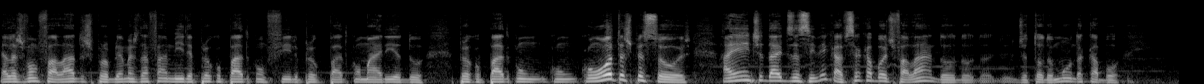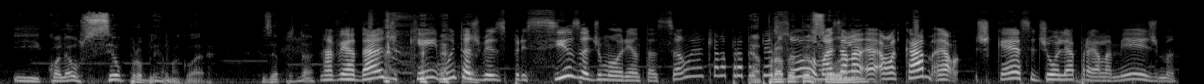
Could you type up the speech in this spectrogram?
Elas vão falar dos problemas da família, preocupado com o filho, preocupado com o marido, preocupado com, com, com outras pessoas. Aí a entidade diz assim: vem cá, você acabou de falar do, do, do de todo mundo? Acabou. E qual é o seu problema agora? Na verdade, quem muitas vezes precisa de uma orientação é aquela própria, é pessoa, própria pessoa, mas ela, né? ela, acaba, ela esquece de olhar para ela mesma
